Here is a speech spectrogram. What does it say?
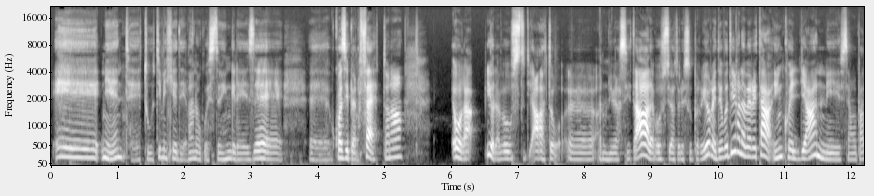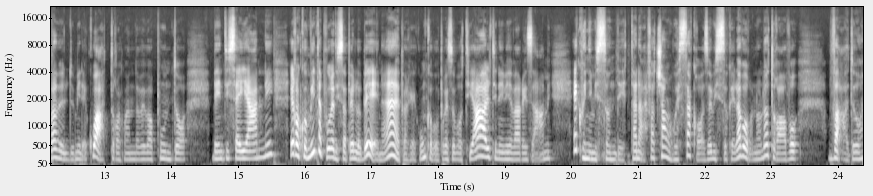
e niente, tutti mi chiedevano questo inglese eh, quasi perfetto, no? Ora, io l'avevo studiato eh, all'università, l'avevo studiato alle superiori, devo dire la verità, in quegli anni, stiamo parlando del 2004, quando avevo appunto 26 anni, ero convinta pure di saperlo bene, eh, perché comunque avevo preso voti alti nei miei vari esami, e quindi mi sono detta, dai, facciamo questa cosa, visto che il lavoro non lo trovo, vado,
